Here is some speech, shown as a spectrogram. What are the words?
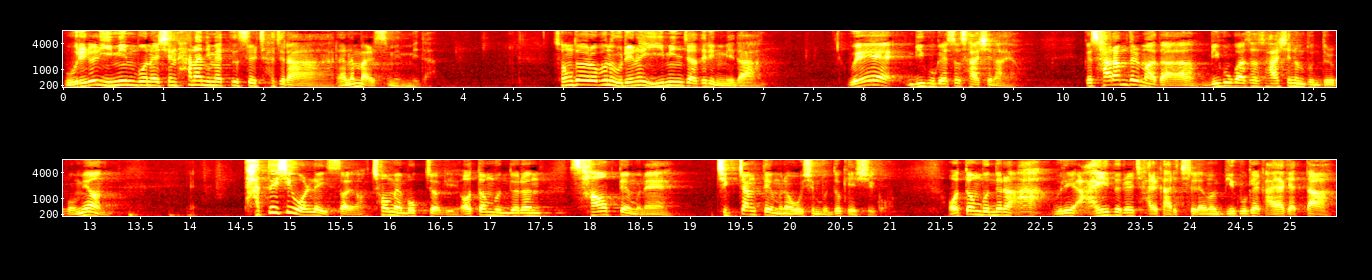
우리를 이민 보내신 하나님의 뜻을 찾으라라는 말씀입니다. 성도 여러분, 우리는 이민자들입니다. 왜 미국에서 사시나요? 그 사람들마다 미국 와서 사시는 분들 보면 다 뜻이 원래 있어요. 처음에 목적이. 어떤 분들은 사업 때문에, 직장 때문에 오신 분도 계시고, 어떤 분들은 아, 우리 아이들을 잘 가르치려면 미국에 가야겠다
